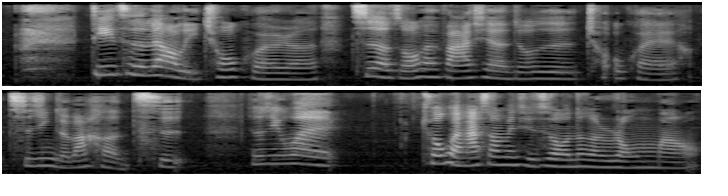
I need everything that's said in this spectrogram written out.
第一次料理秋葵人吃的时候会发现，就是秋葵吃进嘴巴很刺，就是因为秋葵它上面其实有那个绒毛，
